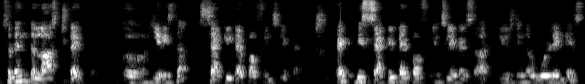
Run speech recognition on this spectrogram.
so then the last type uh, here is the saddle type of insulator. Right, this saddle type of insulators are used in the olden days,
